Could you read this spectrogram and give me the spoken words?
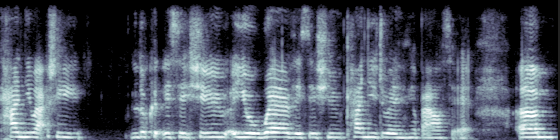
can you actually look at this issue? Are you aware of this issue? Can you do anything about it? Um,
